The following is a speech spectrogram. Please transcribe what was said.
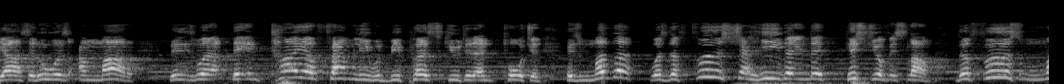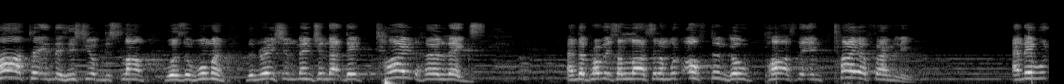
Yasir, who was Ammar, these were the entire family would be persecuted and tortured. His mother was the first shahida in the history of Islam. The first martyr in the history of Islam was a woman. The narration mentioned that they tied her legs. And the Prophet ﷺ would often go past the entire family. And they would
